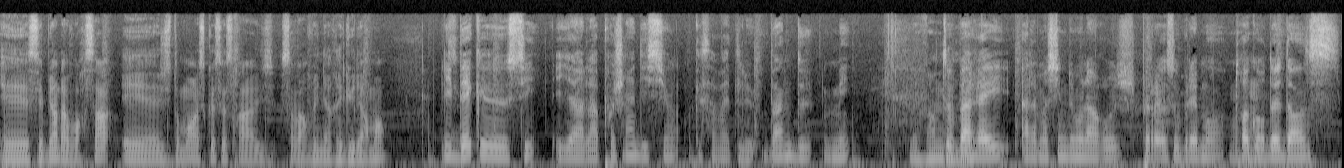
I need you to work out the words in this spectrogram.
Et c'est bien d'avoir ça. Et justement, est-ce que ce sera, ça va revenir régulièrement? L'idée que si, il y a la prochaine édition, que ça va être le 22 mai. Le 22 Tout mai pareil, à la machine de Moulin Rouge, Perreo Supremo, trois Mhm. cours de danse.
